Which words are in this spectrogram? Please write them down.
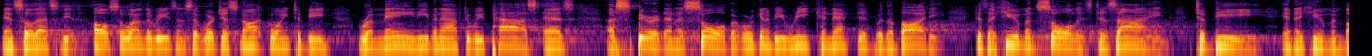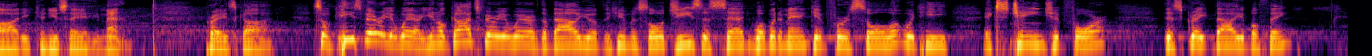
And so that's the, also one of the reasons that we're just not going to be remain even after we pass as a spirit and a soul, but we're going to be reconnected with a body because a human soul is designed to be in a human body. Can you say amen? Praise God. So he's very aware. You know, God's very aware of the value of the human soul. Jesus said, What would a man give for his soul? What would he exchange it for? This great valuable thing.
